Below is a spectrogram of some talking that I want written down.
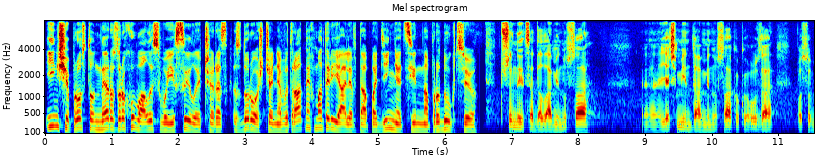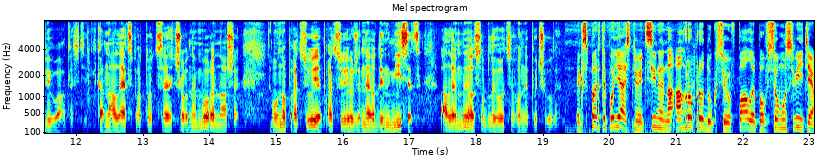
інші просто не розрахували свої сили через здорожчання витратних матеріалів та падіння цін на продукцію. Пшениця дала мінуса, е, ячмінь дав мінуса, кукуруза по собі вартості. Канал експорту це Чорне море наше. Воно працює, працює вже не один місяць, але ми особливо цього не почули. Експерти пояснюють, ціни на агропродукцію впали по всьому світі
